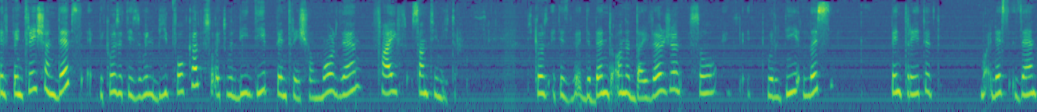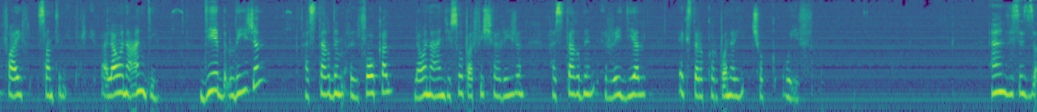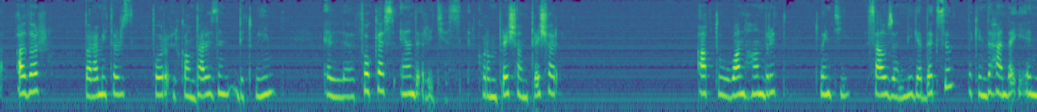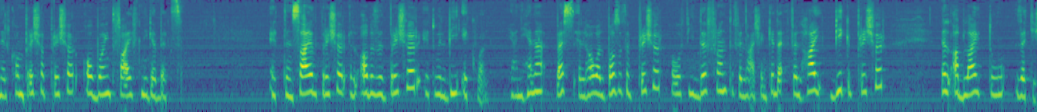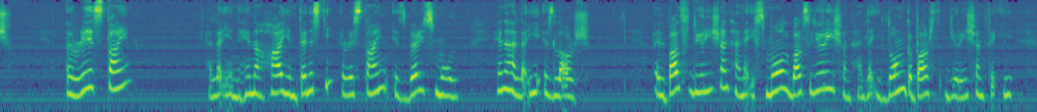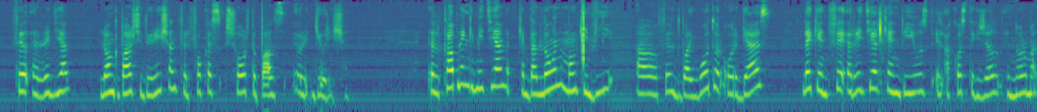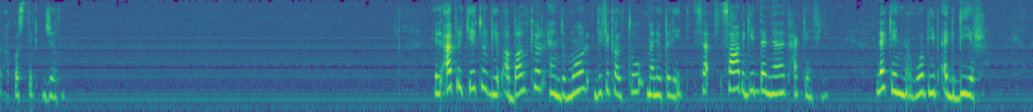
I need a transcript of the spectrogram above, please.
ال penetration depth because it is will be focal so it will be deep penetration more than 5 centimeter because it is depend on the diversion so it, it will be less penetrated less than 5 centimeter يبقى لو انا عندي deep lesion هستخدم الفوكال لو انا عندي superficial region هستخدم الراديال extracoronary shock wave and this is the other parameters for the comparison between the focus and the radius compression pressure up to 120,000 megapixel لكن ده هنلاقي ان الكمبريشن بريشر 0.5 ميجا بكسل التنسايل بريشر الأوبزيت بريشر it will be equal يعني هنا بس اللي هو البوزيتيف بريشر هو في different في عشان كده في الهاي بيك بريشر الابلايد تو ذا تيشو الريز تايم هنلاقي ان هنا high intensity الريز تايم is very small هنا هنلاقيه is large البالس duration هنلاقي small pulse duration هنلاقي long pulse duration في ايه في الراديال long pulse duration في الفوكس short pulse duration الكابلنج medium كبالون ممكن be uh, filled by water or gas لكن في الريديال كان بيوزد الأكوستيك جل النورمال أكوستيك جل الابريكيتور بيبقى بالكر اند مور difficult تو مانيبوليت صعب جدا إن أنا أتحكم فيه. لكن هو بيبقى كبير.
